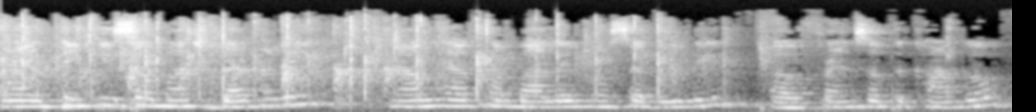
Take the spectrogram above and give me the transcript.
All right, thank you so much, Beverly. Now we have Kambale Musavuli of uh, Friends of the Congo.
